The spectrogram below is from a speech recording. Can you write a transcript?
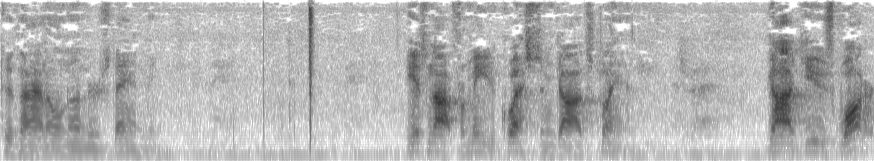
to thine own understanding. It's not for me to question God's plan. God used water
